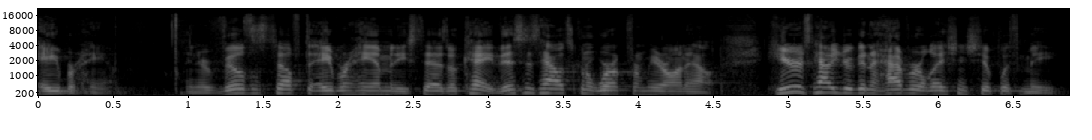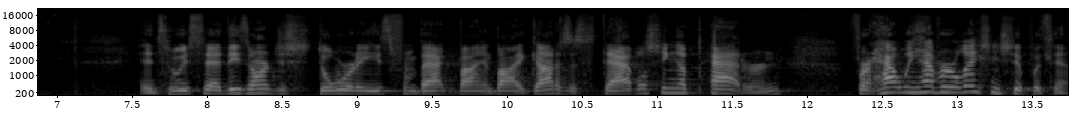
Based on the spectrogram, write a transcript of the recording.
Abraham. And he reveals himself to Abraham and he says, Okay, this is how it's going to work from here on out. Here's how you're going to have a relationship with me. And so we said, These aren't just stories from back by and by. God is establishing a pattern for how we have a relationship with him.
